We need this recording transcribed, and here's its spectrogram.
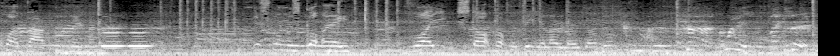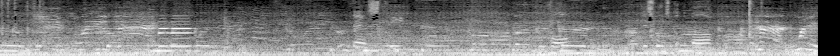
quite a bad movement. This one has got a white start button with the yellow logo. There's the bar. This one's got the bar. Can we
